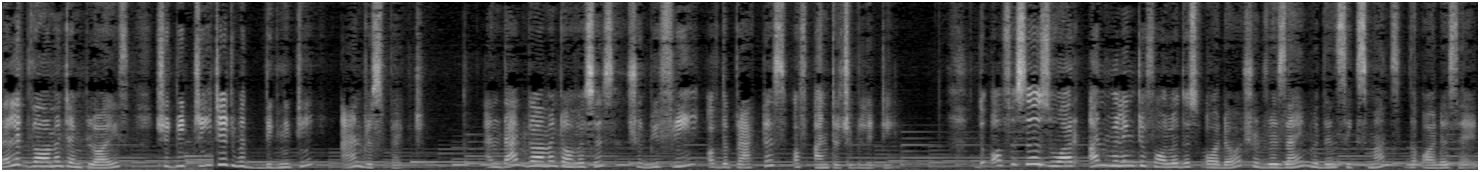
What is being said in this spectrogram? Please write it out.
Dalit government employees should be treated with dignity and respect and that government offices should be free of the practice of untouchability. The officers who are unwilling to follow this order should resign within six months, the order said.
